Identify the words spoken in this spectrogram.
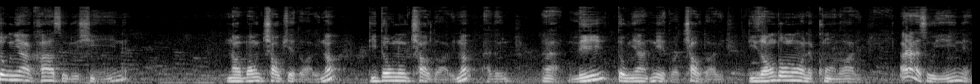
တုံညာခါဆိုလို့ရှိရင်တဲ့နောက်ပေါင်း6ဖြစ်သွားပြီနော် ဒီသုံးလုံး6သွားပြီเนาะအဲဒါအဲ4 3ည2သွား6သွားပြီဒီဆောင်သုံးလုံးကလည်းခွန်သွားပြီအဲ့ဒါဆိုရင်တဲ့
